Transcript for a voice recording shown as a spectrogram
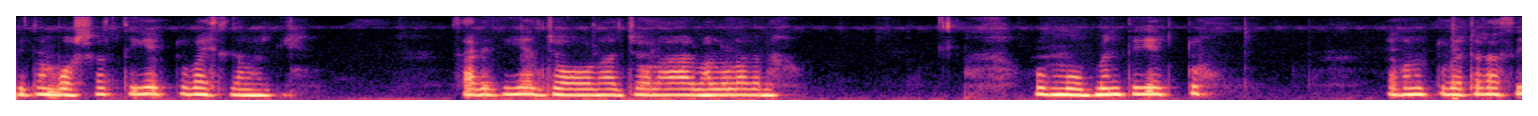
করতাম, বর্ষার থেকে একটু বাঁচলাম আর কি। চারিদিকে জল আর জল আর ভালো লাগে না। খুব মুভমেন্ট থেকে একটু, এখন একটু বেটার আছি।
